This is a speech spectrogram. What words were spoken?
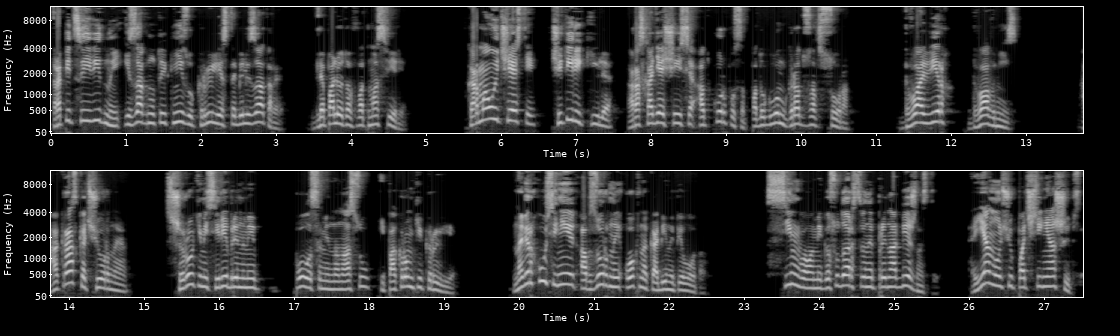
Трапециевидные и загнутые к низу крылья-стабилизаторы для полетов в атмосфере. В кормовой части 4 киля, расходящиеся от корпуса под углом градусов 40. Два вверх, два вниз. Окраска черная, с широкими серебряными полосами на носу и по кромке крыльев. Наверху синеют обзорные окна кабины пилотов. С символами государственной принадлежности я ночью почти не ошибся.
